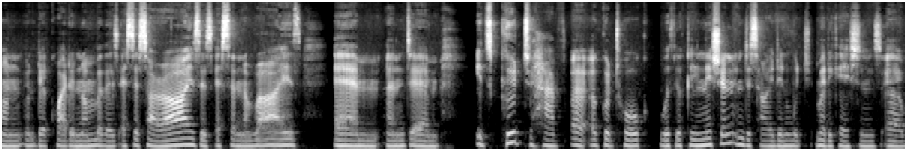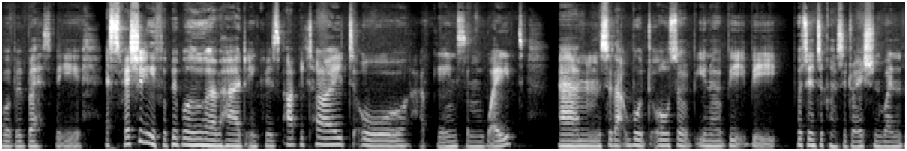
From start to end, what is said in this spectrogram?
on, on there quite a number. There's SSRIs there's SNRIs Um, and um, it's good to have a, a, good talk with your clinician in deciding which medications uh, will be best for you, especially for people who have had increased appetite or have gained some weight. Um, so that would also, you know, be be put into consideration when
